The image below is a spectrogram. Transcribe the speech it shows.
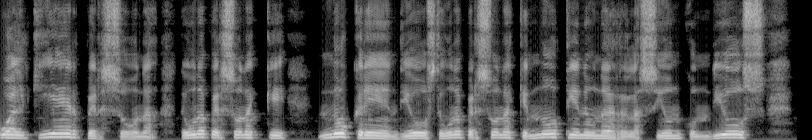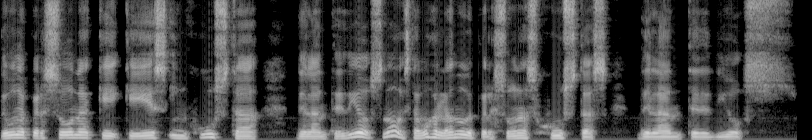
cualquier persona, de una persona que no cree en Dios, de una persona que no tiene una relación con Dios, de una persona que, que, es injusta delante de Dios. No, estamos hablando de personas justas delante de Dios.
